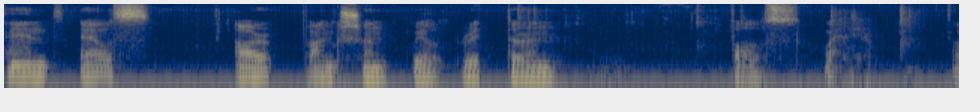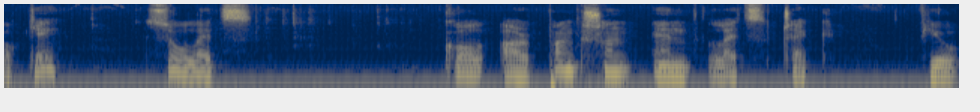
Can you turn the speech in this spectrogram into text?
and else our function will return false value. Okay so let's call our function and let's check few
